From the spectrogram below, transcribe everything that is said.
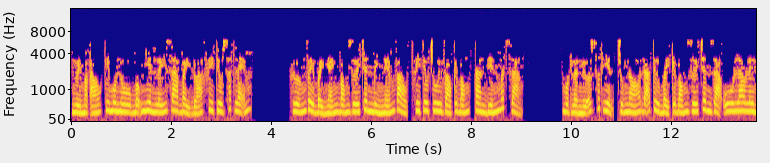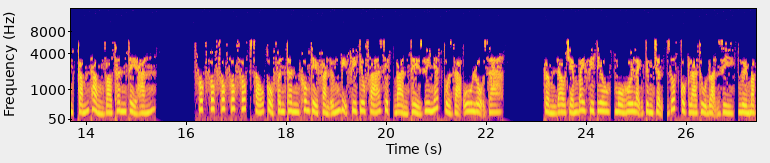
người mặc áo kimono bỗng nhiên lấy ra bảy đóa phi tiêu sắt lẽm. Hướng về bảy nhánh bóng dưới chân mình ném vào, phi tiêu chui vào cái bóng, tan biến mất dạng. Một lần nữa xuất hiện, chúng nó đã từ bảy cái bóng dưới chân giả u lao lên, cắm thẳng vào thân thể hắn. Phốc phốc phốc phốc phốc, sáu cổ phân thân không thể phản ứng bị phi tiêu phá diệt bản thể duy nhất của giả u lộ ra. Cầm đao chém bay phi tiêu, mồ hôi lạnh từng trận, rốt cuộc là thủ đoạn gì, người mặc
